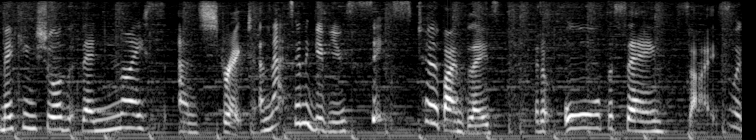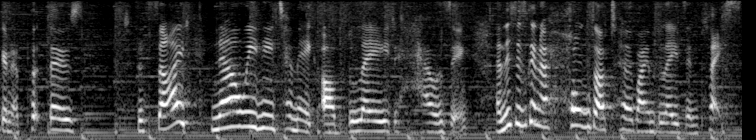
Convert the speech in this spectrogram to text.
making sure that they're nice and straight. And that's gonna give you six turbine blades that are all the same size. We're gonna put those to the side. Now we need to make our blade housing. And this is gonna hold our turbine blades in place.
